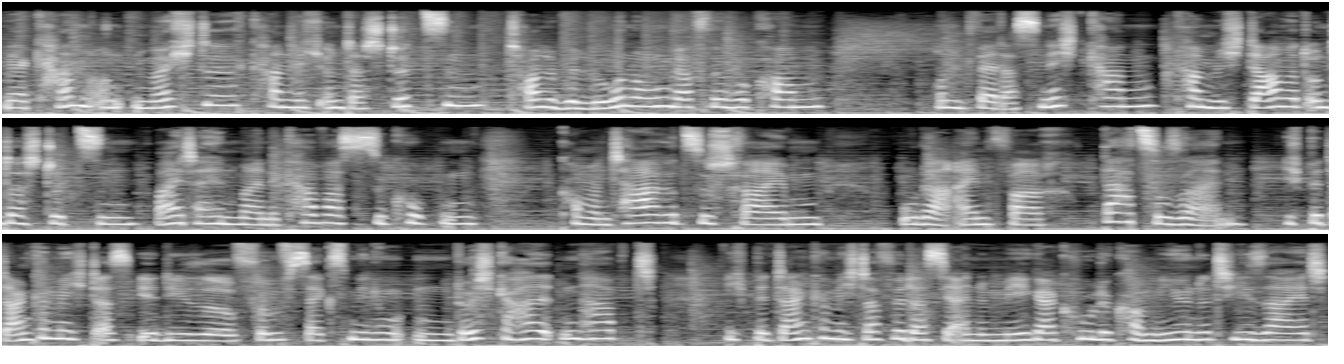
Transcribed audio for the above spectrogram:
Wer kann und möchte, kann mich unterstützen, tolle Belohnungen dafür bekommen. Und wer das nicht kann, kann mich damit unterstützen, weiterhin meine Covers zu gucken, Kommentare zu schreiben oder einfach da zu sein. Ich bedanke mich, dass ihr diese 5-6 Minuten durchgehalten habt. Ich bedanke mich dafür, dass ihr eine mega coole Community seid.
